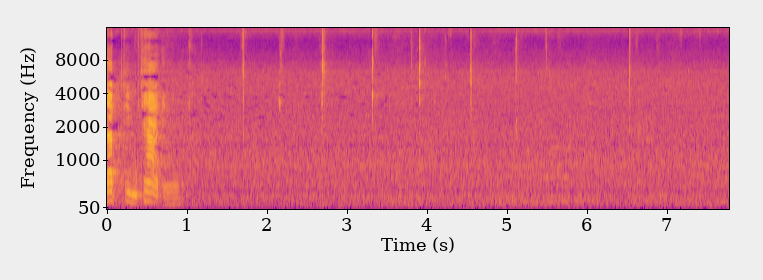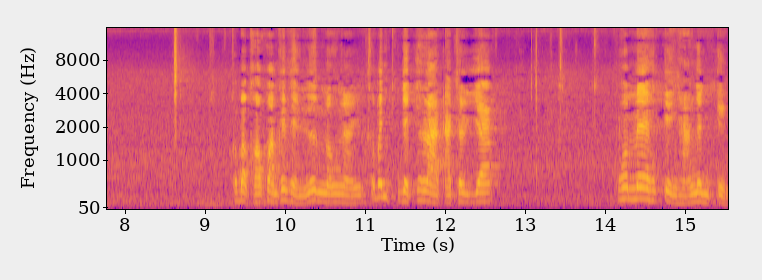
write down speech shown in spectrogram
รับทีมชาติอย่างเงี้ยเขาบอกขอความคิดเห็นเรื่องน้องไนเขาเป็นเด็กฉลาดอัจฉริยะ เพราะแม่เขาเก่งหาเงินเก่ง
